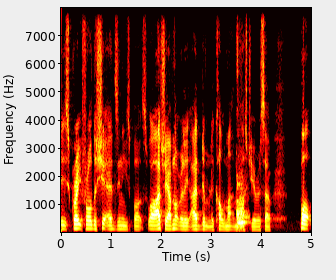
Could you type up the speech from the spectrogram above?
it's great for all the shitheads in esports. Well, actually, I've not really, I didn't really call them out in the last year or so. But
